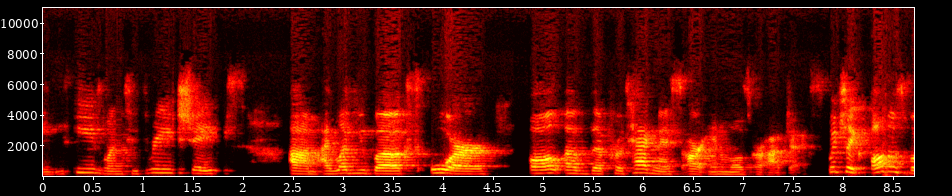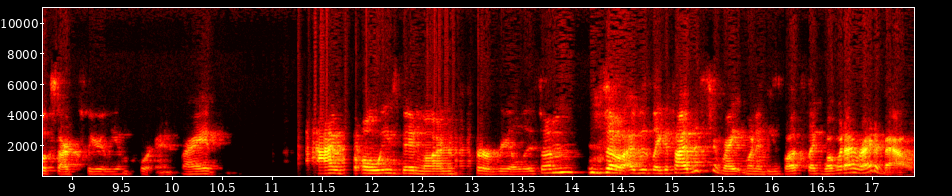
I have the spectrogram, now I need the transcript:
ABCs, one, two, three, shapes, um, I love you books, or all of the protagonists are animals or objects, which like all those books are clearly important, right? I've always been one for realism. So I was like, if I was to write one of these books, like what would I write about?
